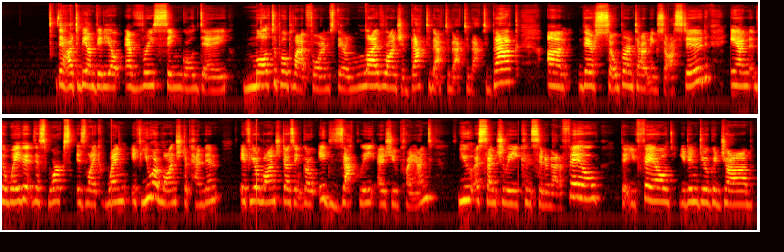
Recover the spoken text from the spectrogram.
They have to be on video every single day multiple platforms. They're live launching back to back to back to back to back. Um, they're so burnt out and exhausted. And the way that this works is like when, if you are launch dependent, if your launch doesn't go exactly as you planned, you essentially consider that a fail, that you failed, you didn't do a good job,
